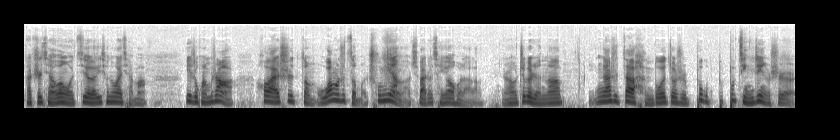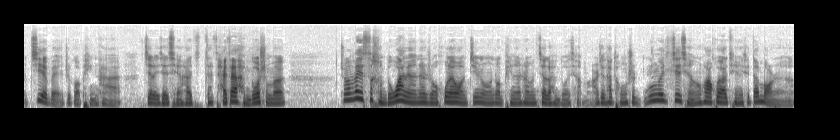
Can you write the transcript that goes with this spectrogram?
他之前问我借了一千多块钱嘛，一直还不上啊，后来是怎么我忘了是怎么出面了，去把这个钱要回来了。然后这个人呢，应该是在很多就是不不不仅仅是借呗这个平台借了一些钱，还还还在很多什么。就是类似很多外面那种互联网金融这种平台上面借了很多钱嘛，而且他同时因为借钱的话会要填一些担保人，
